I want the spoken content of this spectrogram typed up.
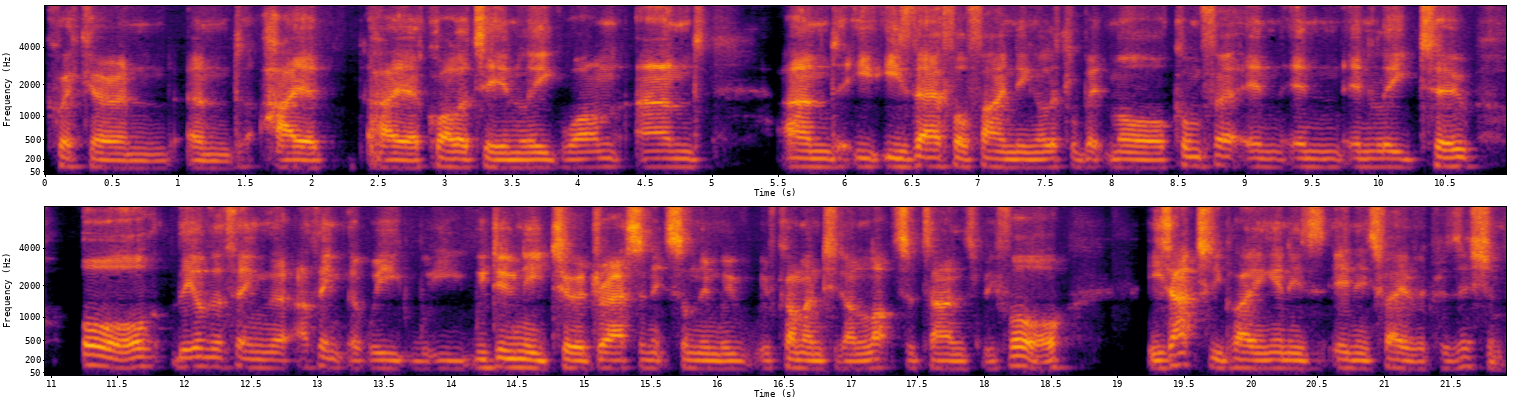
quicker and and higher higher quality in League One and and he, he's therefore finding a little bit more comfort in in in League Two. Or the other thing that I think that we we we do need to address, and it's something we've we've commented on lots of times before, he's actually playing in his in his favoured position.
